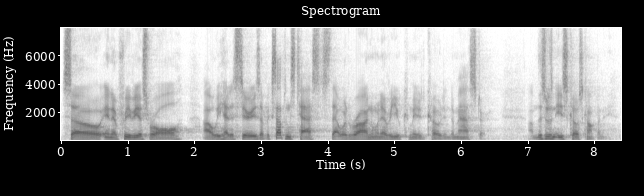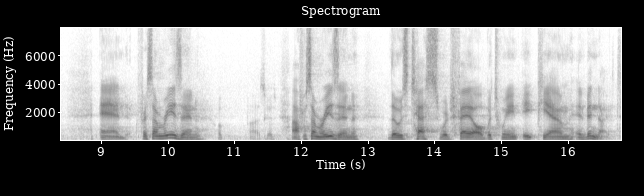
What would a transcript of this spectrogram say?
So in a previous role, uh, we had a series of acceptance tests that would run whenever you committed code into master. Um, this was an East Coast company. And for some reason, oh, that's good. Uh, for some reason, those tests would fail between 8 p.m. and midnight.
